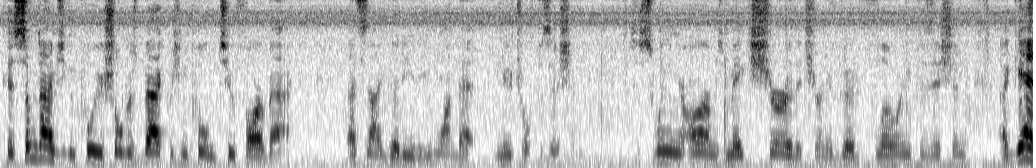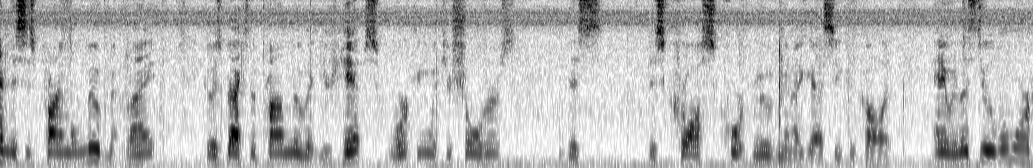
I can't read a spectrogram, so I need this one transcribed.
because sometimes you can pull your shoulders back, but you can pull them too far back. That's not good either. You want that neutral position. So swinging your arms, make sure that you're in a good flowing position. Again, this is primal movement, right? Goes back to the primal movement. Your hips working with your shoulders. This this cross court movement, I guess you could call it. Anyway, let's do one more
